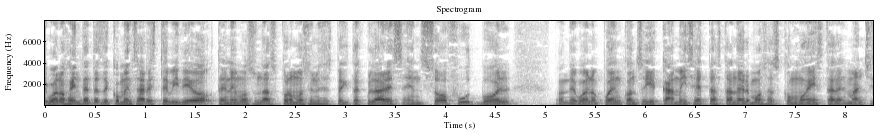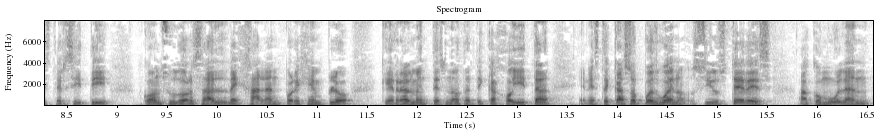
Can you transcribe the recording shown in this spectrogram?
bueno gente, antes de comenzar este video, tenemos unas promociones espectaculares en SoFootball, donde bueno, pueden conseguir camisetas tan hermosas como esta del Manchester City, con su dorsal de Haaland, por ejemplo, que realmente es una auténtica joyita. En este caso, pues bueno, si ustedes acumulan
